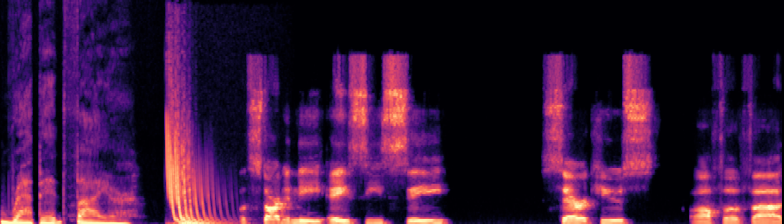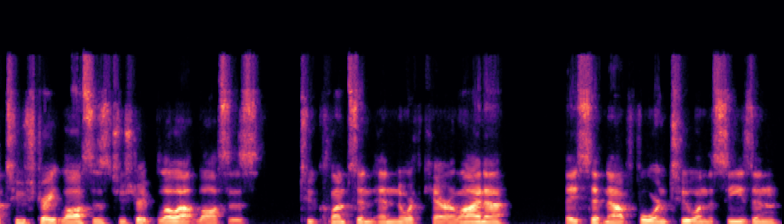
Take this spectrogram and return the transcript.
Rapid fire. Let's start in the ACC. Syracuse off of uh, two straight losses, two straight blowout losses to Clemson and North Carolina. They sit now at four and two on the season.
